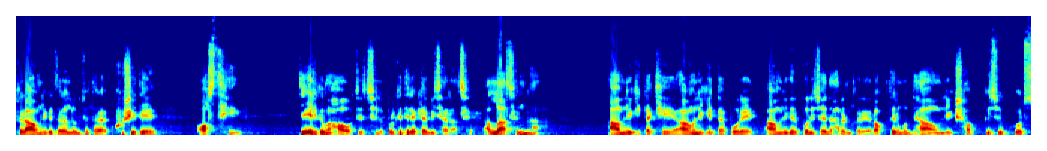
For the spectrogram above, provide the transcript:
করে আওয়ামী লীগের যারা লোকজন, তারা খুশিতে অস্থির যে এরকম হওয়া উচিত ছিল প্রকৃতির একটা বিচার আছে। আল্লাহ আছেন না? আওয়ামী লীগেরটা খেয়ে, আওয়ামী লীগেরটা পরে আওয়ামী লীগের পরিচয় ধারণ করে, রক্তের মধ্যে আওয়ামী লীগ সব কিছু করছ,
